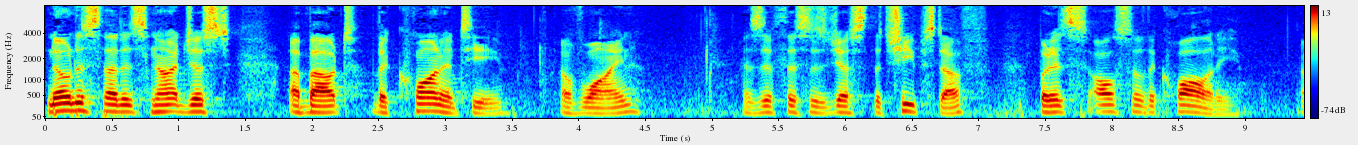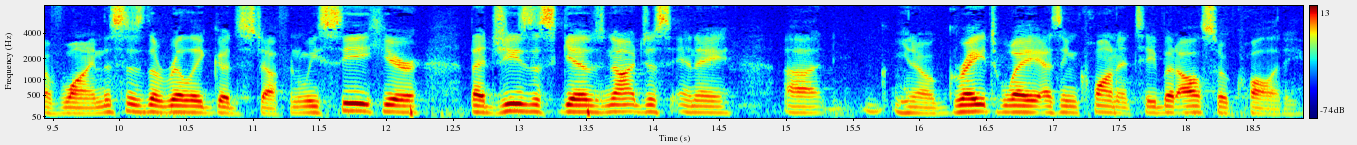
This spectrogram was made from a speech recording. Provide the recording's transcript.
Notice that it's not just about the quantity of wine, as if this is just the cheap stuff, but it's also the quality of wine. This is the really good stuff. And we see here that Jesus gives not just in a uh, you know, great way as in quantity, but also quality.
